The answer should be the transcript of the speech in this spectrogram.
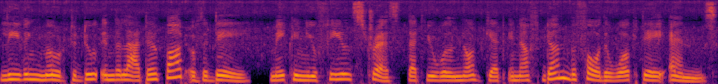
leaving more to do in the latter part of the day, making you feel stressed that you will not get enough done before the workday ends.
